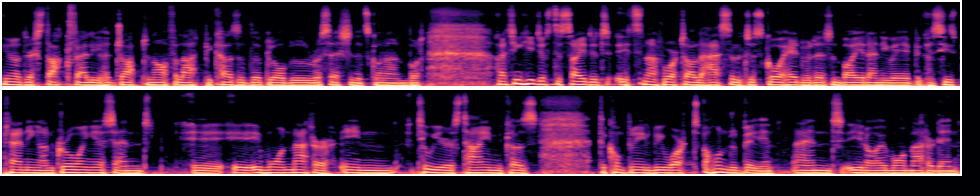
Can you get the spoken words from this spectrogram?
you know, their stock value had dropped an awful lot because of the global recession that's going on. But I think he just decided it's not worth all the hassle. Just go ahead with it and buy it anyway because he's planning on growing it and it, it won't matter in two years' time time because the company will be worth 100 billion. And you know it won't matter then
